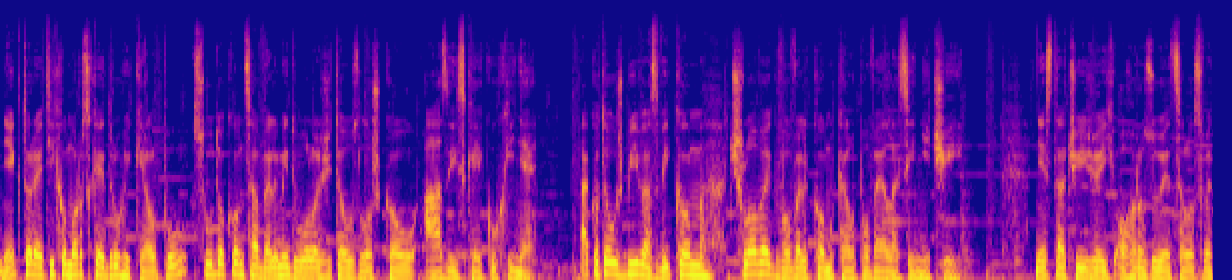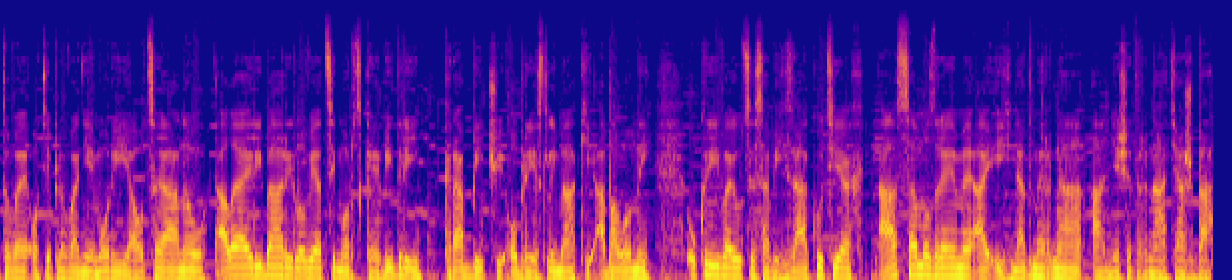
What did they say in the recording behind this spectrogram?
Niektoré tichomorské druhy kelpu sú dokonca veľmi dôležitou zložkou ázijskej kuchyne. Ako to už býva zvykom, človek vo veľkom kelpové lesy ničí. Nestačí, že ich ohrozuje celosvetové oteplovanie morí a oceánov, ale aj rybári loviaci morské vidry, kraby či obrie slimáky a balony, ukrývajúce sa v ich zákutiach a samozrejme aj ich nadmerná a nešetrná ťažba.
